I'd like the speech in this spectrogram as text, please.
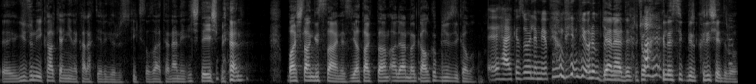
e, yüzünü yıkarken yine karakteri görürüz. Fix o zaten hani hiç değişmeyen başlangıç sahnesi. Yataktan alarmla kalkıp yüz yıkama. E, herkes öyle mi yapıyor bilmiyorum. tabii. Genelde çok klasik bir klişedir o.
